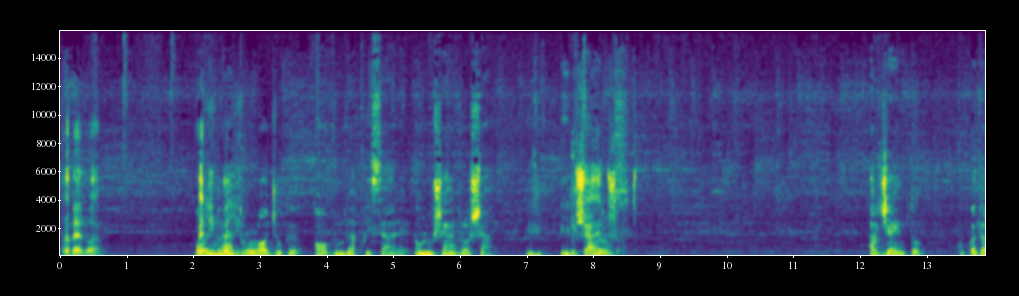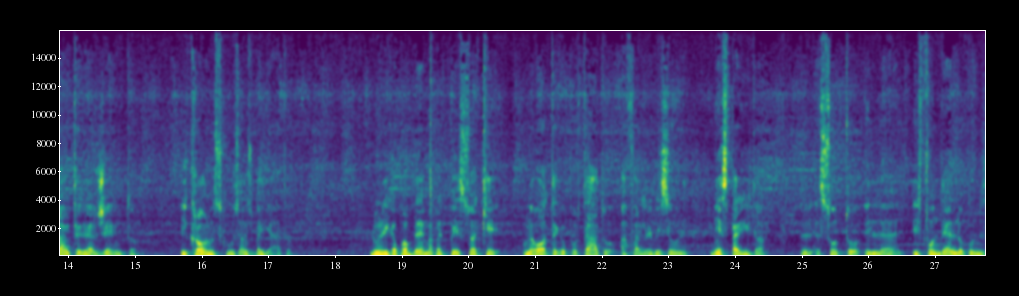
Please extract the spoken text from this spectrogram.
Ora è bello, eh? Poi Bellino, un bellino. altro orologio che ho voluto acquistare è un Lucien Rochat, il, il Lucien. Rochat. Argento, con quadrante di argento, il crono scusa ho sbagliato. L'unico problema per questo è che una volta che ho portato a fare revisione mi è sparito eh, sotto il, il fondello con,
